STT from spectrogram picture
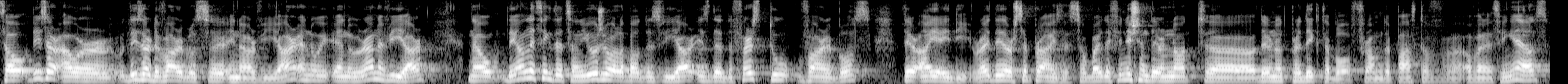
So these are our these are the variables uh, in our VR, and we and we run a VR. Now the only thing that's unusual about this VR is that the first two variables they're IID, right? They are surprises. So by definition, they're not uh, they're not predictable from the past of uh, of anything else.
